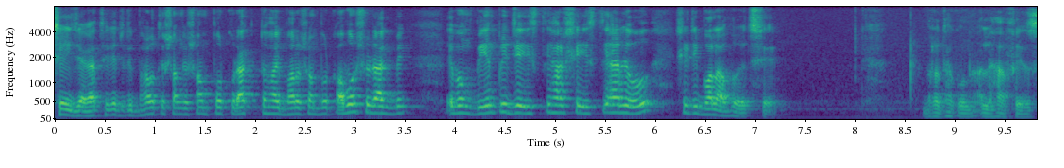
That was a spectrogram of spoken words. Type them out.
সেই জায়গা থেকে যদি ভারতের সঙ্গে সম্পর্ক রাখতে হয়, ভালো সম্পর্ক অবশ্যই রাখবে এবং বিএনপির যে ইস্তেহার সেই ইস্তেহারেও সেটি বলা হয়েছে। ভালো থাকুন, আল্লাহ হাফেজ।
